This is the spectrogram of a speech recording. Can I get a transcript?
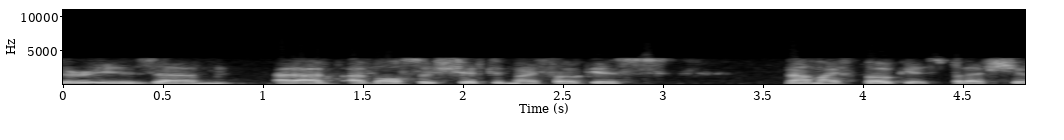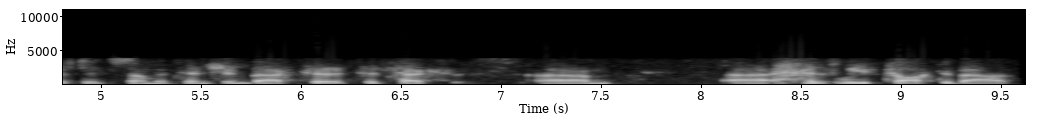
there is um, I've I've also shifted my focus not my focus, but I've shifted some attention back to, to Texas. Um, uh, as we've talked about,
